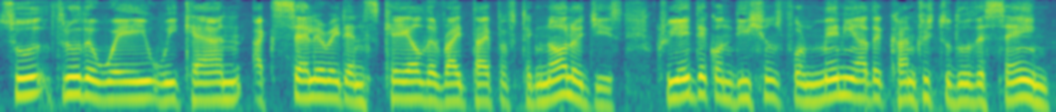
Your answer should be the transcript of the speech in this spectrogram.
so through the way we can accelerate and scale the right type of technologies, create the conditions for many other countries to do the same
